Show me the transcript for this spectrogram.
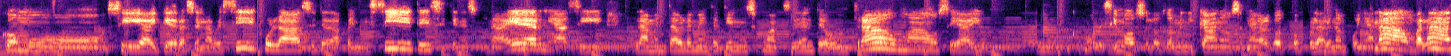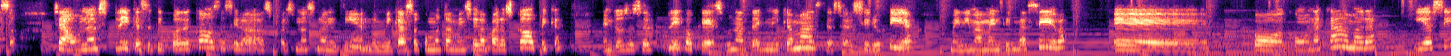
como si hay piedras en la vesícula, si te da apendicitis, si tienes una hernia, si lamentablemente tienes un accidente o un trauma, o si hay un como decimos los dominicanos en el argot popular, una puñalada, un balazo. O sea, uno explica ese tipo de cosas y las personas lo entienden. En mi caso, como también soy laparoscópica, entonces explico que es una técnica más de hacer cirugía mínimamente invasiva eh, con una cámara y así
